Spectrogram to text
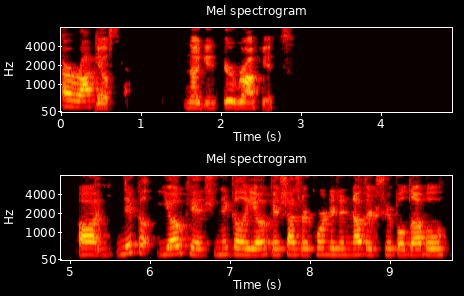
are Rockets. Nugget or Rockets. Uh, Nikol Jokic, Nikola Jokic has recorded another triple double.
